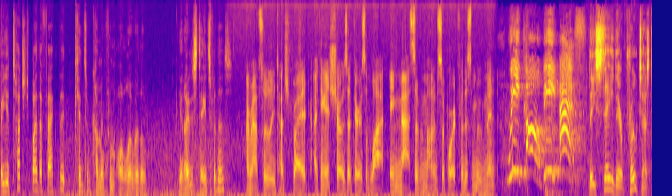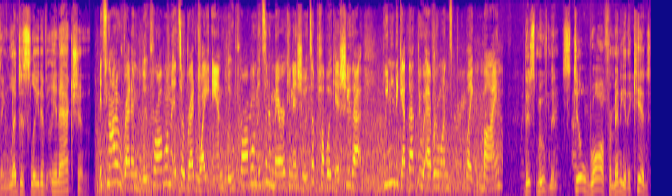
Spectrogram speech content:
Are you touched by the fact that kids are coming from all over the United States for this? I'm absolutely touched by it. I think it shows that there is a lot, a massive amount of support for this movement. We call BS! They say they're protesting legislative inaction. It's not a red and blue problem, it's a red, white, and blue problem. It's an American issue. It's a public issue that we need to get that through everyone's like mind. This movement, still raw for many of the kids,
